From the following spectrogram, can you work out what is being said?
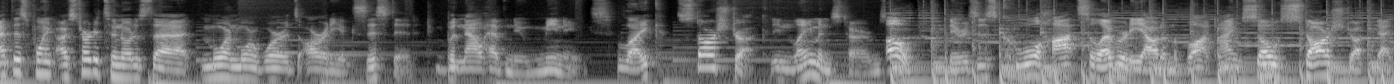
At this point, I started to notice that more and more words already existed but now have new meanings. Like starstruck in layman's terms. Oh, there's this cool hot celebrity out on the block and I'm so starstruck that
